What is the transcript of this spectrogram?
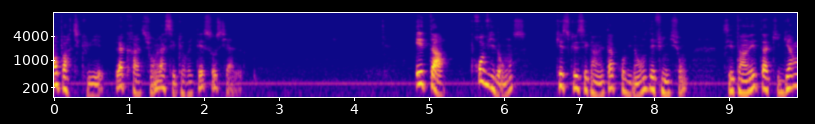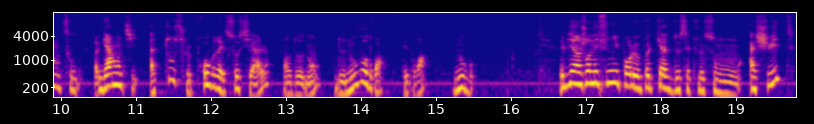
en particulier la création de la sécurité sociale. État-providence. Qu'est-ce que c'est qu'un État-providence Définition. C'est un État qui garantit, à tous le progrès social en donnant de nouveaux droits, des droits nouveaux. Eh bien, j'en ai fini pour le podcast de cette leçon H8.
